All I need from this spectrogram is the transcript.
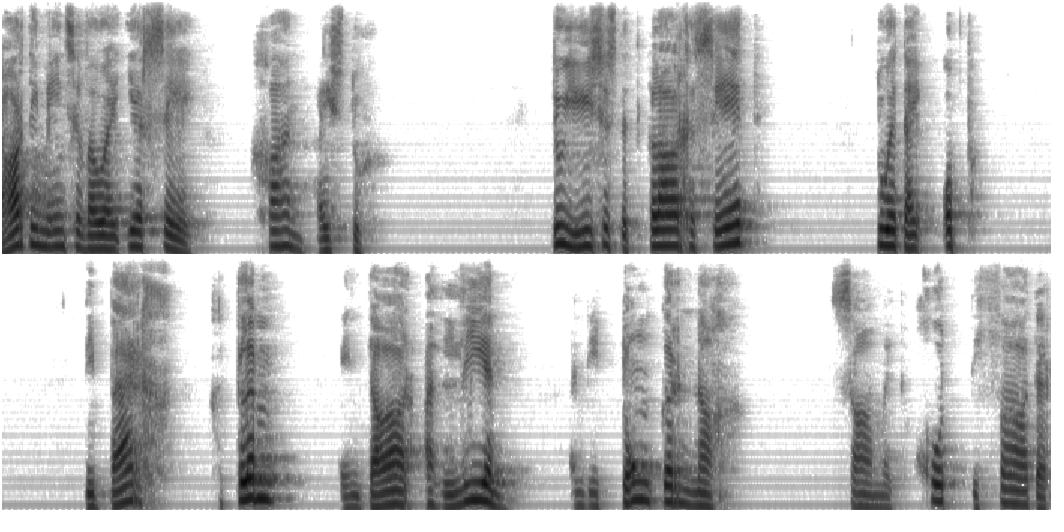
Daardie mense wou hy eers sê, gaan huis toe. Toe Jesus dit klaar gesê het, toe het hy op die berg geklim en daar alleen in die donker nag saam met God die Vader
